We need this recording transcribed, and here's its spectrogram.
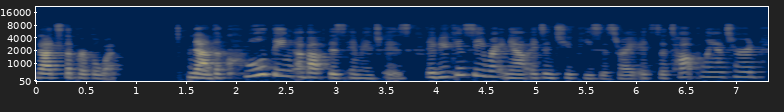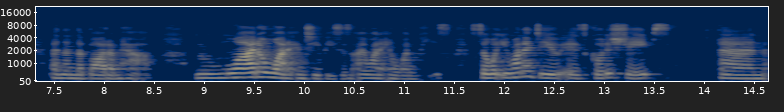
that's the purple one. Now, the cool thing about this image is, if you can see right now, it's in two pieces, right? It's the top lantern and then the bottom half. Well, I don't want it in two pieces. I want it in one piece. So what you want to do is go to shapes, and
